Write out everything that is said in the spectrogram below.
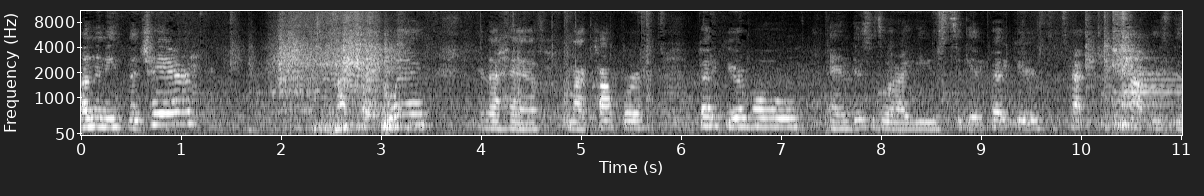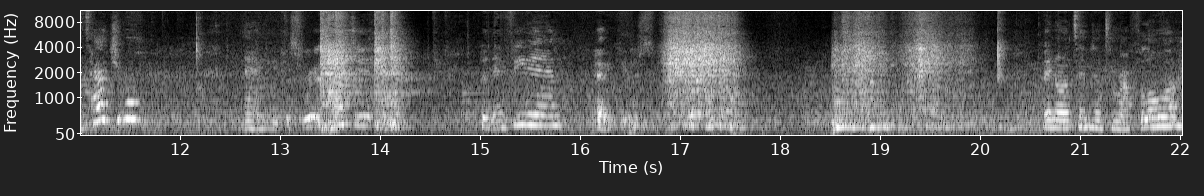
Underneath the chair, I away and I have my copper pedicure bowl and this is what I use to get pedicures. The top is detachable and you just reattach it put their feet in, pedicures. Pay no attention to my floor.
